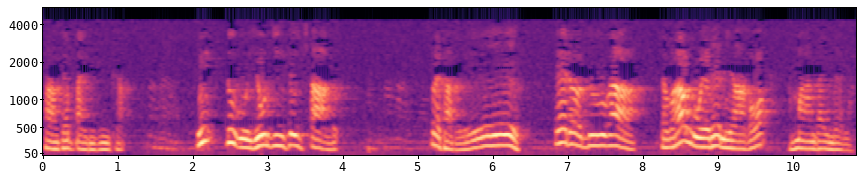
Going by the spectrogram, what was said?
ဆံတဲ့ပိုင်ကြီးကဟင်သူ့ကိုယုံကြည်စိတ်ချလို့လွှဲထားတယ်အဲ့တော့သူကတဘာဝယ်တဲ့နေရာဟောအမှန်တိုင်းပဲလား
